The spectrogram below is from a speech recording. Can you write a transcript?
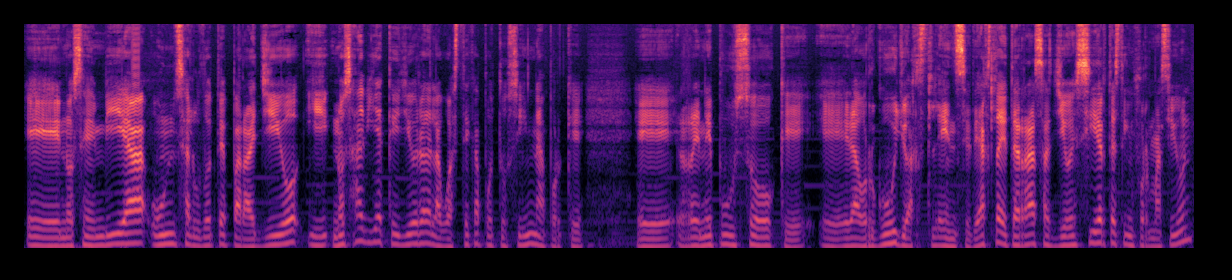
eh, nos envía un saludote para Gio y no sabía que yo era de la Huasteca Potosina porque eh, René puso que eh, era orgullo axlense, de Axla de Terrazas. Gio, ¿es cierta esta información?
